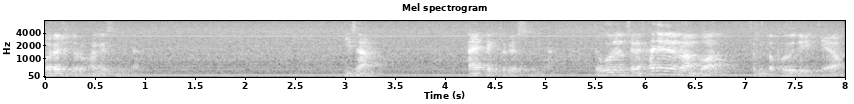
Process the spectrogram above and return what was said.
버려주도록 하겠습니다. 이상 다이팩토리였습니다. 요거는 제가 사진으로 한번 좀 더 보여드릴게요.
